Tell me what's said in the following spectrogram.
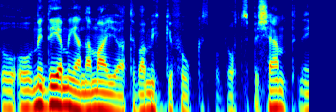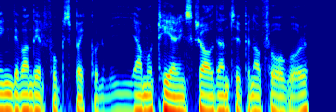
och, och, med det menar man ju att det var mycket fokus på brottsbekämpning, det var en del fokus på ekonomi, amorteringskrav, den typen av frågor.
